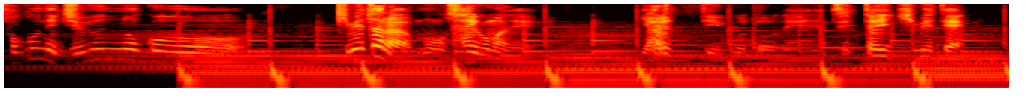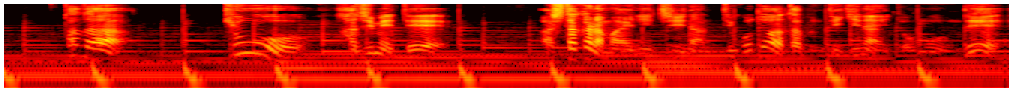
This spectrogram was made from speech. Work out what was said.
ー、そこね自分のこう決めたらもう最後までやるっていうことをね、絶対決めて。ただ、今日初めて明日から毎日なんていうことは多分できないと思うで、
